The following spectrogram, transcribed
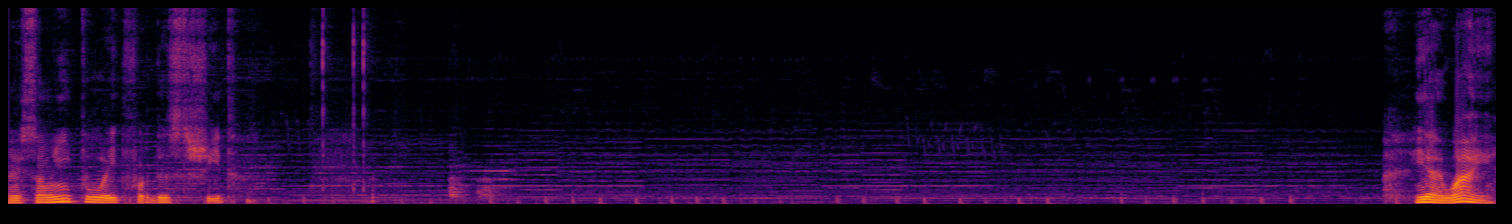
Okay, so we need to wait for this sheet. Yeah, why?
